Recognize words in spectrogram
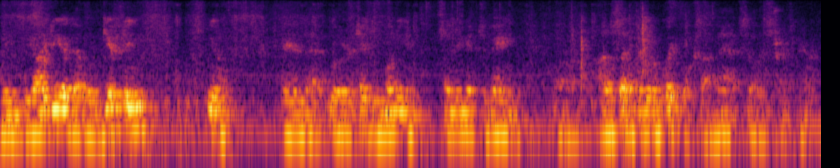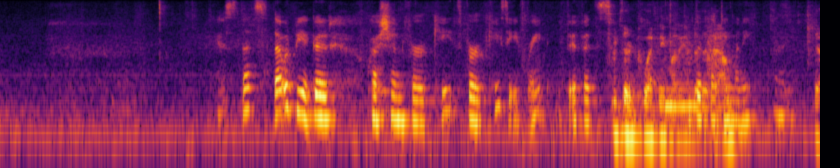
I mean, the idea that we're gifting, you know, and that we're taking money and sending it to Maine, uh, I'll set up a little QuickBooks on that, so it's transparent. Yes, that's, that would be a good question for Kate, for Casey, right? If- If it's, If they're collecting money if into they're the collecting town. money. Yeah.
